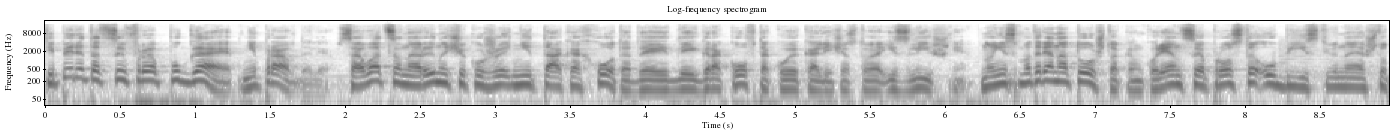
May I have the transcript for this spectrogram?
Теперь эта цифра пугает, не правда ли? Соваться на рыночек уже не так охота, да и для игроков такое количество излишне. Но несмотря на то, что конкуренция просто убийственная, что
